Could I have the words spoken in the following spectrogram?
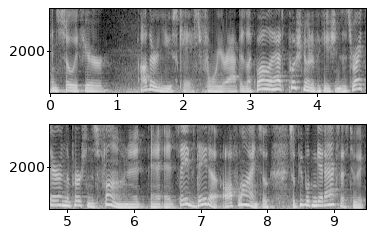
And so if you're other use case for your app is like, well, it has push notifications. It's right there in the person's phone, and it, and it saves data offline, so so people can get access to it.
